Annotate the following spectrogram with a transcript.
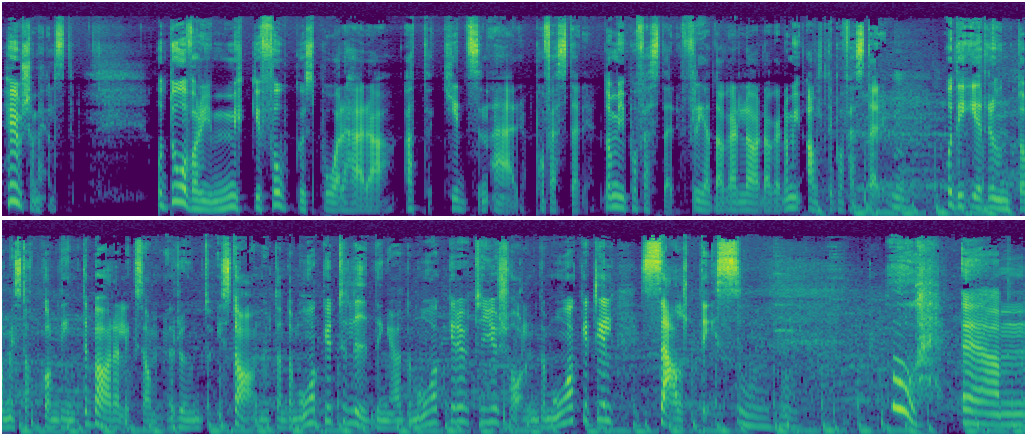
Hur som helst. Och då var det ju mycket fokus på det här äh, att kidsen är på fester. De är ju på fester fredagar, lördagar. De är ju alltid på fester. Och det är runt om i Stockholm. Det är inte bara liksom runt i stan utan de åker ut till Lidingö, de åker ut till Djursholm, de åker till Saltis. Oh, ehm,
